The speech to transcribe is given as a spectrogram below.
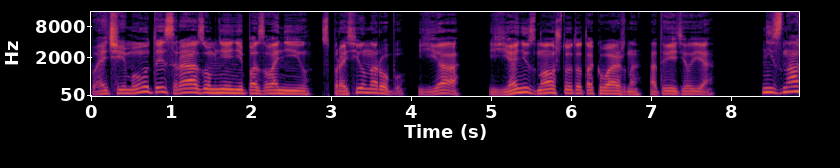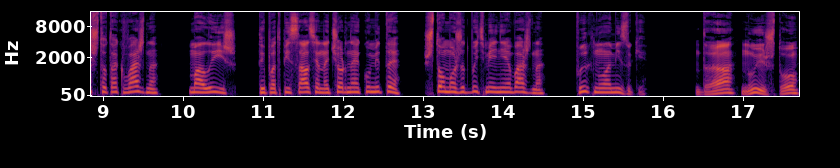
«Почему ты сразу мне не позвонил?» — спросил Наробу. «Я... я не знал, что это так важно», — ответил я. «Не знал, что так важно? Малыш, ты подписался на черное кумите. Что может быть менее важно?» — фыркнула Мизуки. «Да, ну и что?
